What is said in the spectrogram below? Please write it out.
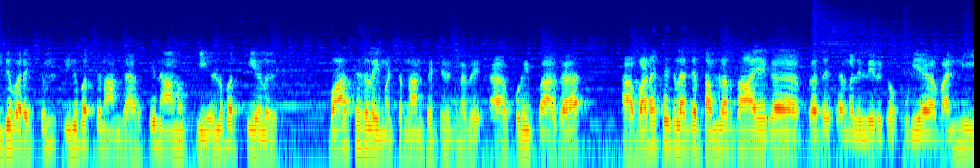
இதுவரைக்கும் இருபத்தி நான்காயிரத்தி நானூற்றி எழுபத்தி ஏழு வாக்குகளை மட்டும்தான் பெற்றிருக்கிறது குறிப்பாக வடக்கு கிழக்கு தமிழர் தாயக பிரதேசங்களில் இருக்கக்கூடிய வன்னி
